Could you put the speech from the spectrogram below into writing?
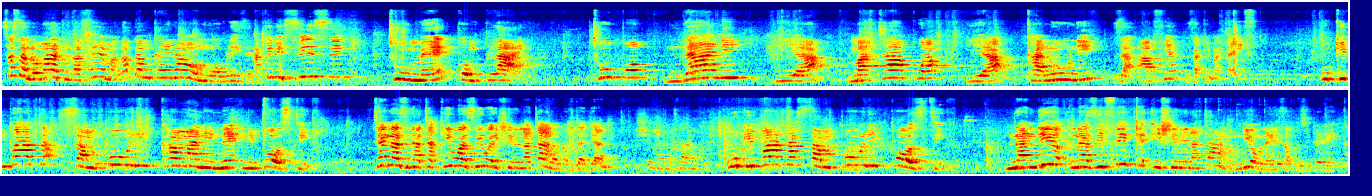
Sasa ndio maana tunasema labda mkae nao muwaulize, lakini sisi tume comply, tupo ndani ya matakwa ya kanuni za afya za kimataifa. Ukipata sampuli kama ni, ne, ni positive tena zinatakiwa ziwe 25 Dr. Janet 25 na ndio na zifike 25 ndio unaweza kuzipeleka.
